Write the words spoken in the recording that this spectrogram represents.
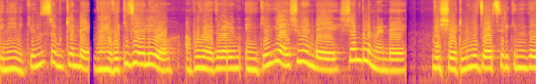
ഇനി എനിക്കൊന്ന് ശ്രമിക്കണ്ടേ. വേദയ്ക്ക് ജോലിയോ? അപ്പൊ വേദ പറയും എനിക്കും ക്യാഷ് വേണ്ടേ? ശമ്പളം വേണ്ടേ? വിഷയട്ടിന് വിചാരിച്ചിരിക്കുന്നത്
